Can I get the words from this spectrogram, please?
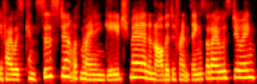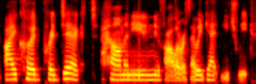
if i was consistent with my engagement and all the different things that i was doing i could predict how many new followers i would get each week.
